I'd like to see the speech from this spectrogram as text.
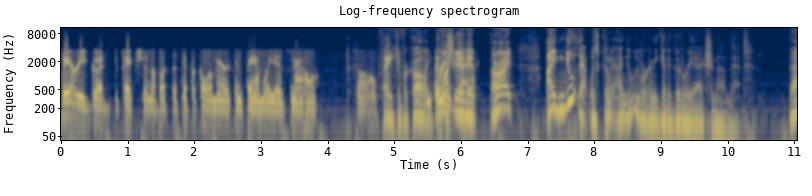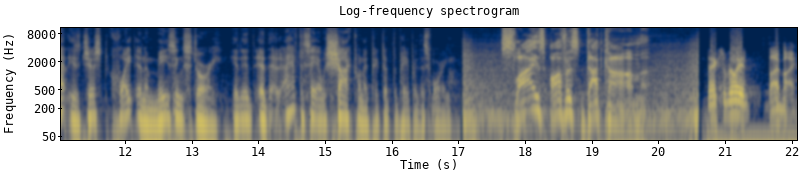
very good depiction of what the typical American family is now. So Thank you for calling. Something like Appreciate it. All right. I knew that was going to, I knew we were going to get a good reaction on that. That is just quite an amazing story. It, it, it, I have to say, I was shocked when I picked up the paper this morning. Sly'sOffice.com. Thanks a million. Bye bye.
